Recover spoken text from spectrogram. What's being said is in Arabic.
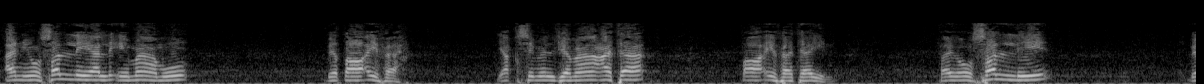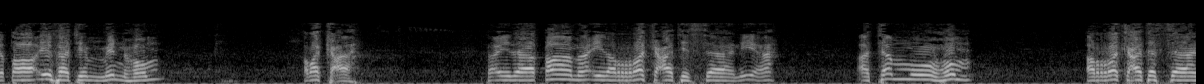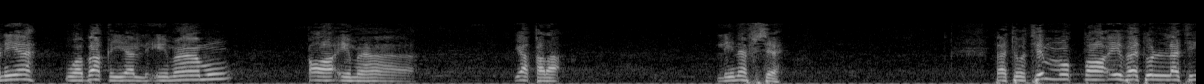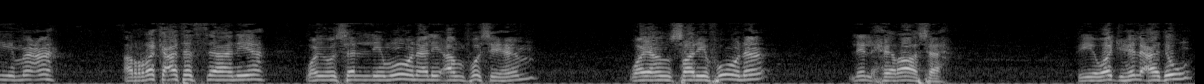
أن يصلي الإمام بطائفة يقسم الجماعة طائفتين فيصلي بطائفة منهم ركعة. فإذا قام إلى الركعة الثانية اتموا هم الركعة الثانية وبقي الإمام قائما. يقرأ لنفسه. فتتم الطائفة التي معه الركعة الثانية ويسلمون لأنفسهم وينصرفون للحراسة في وجه العدو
